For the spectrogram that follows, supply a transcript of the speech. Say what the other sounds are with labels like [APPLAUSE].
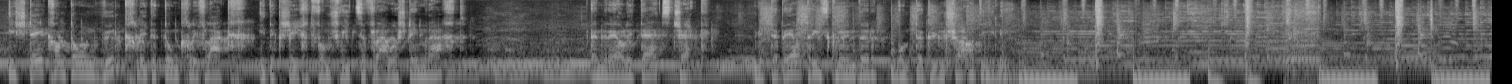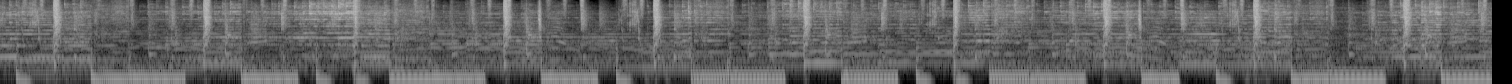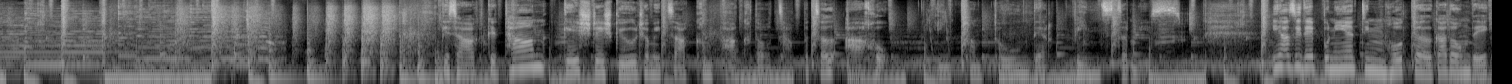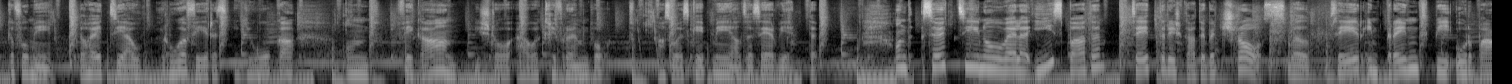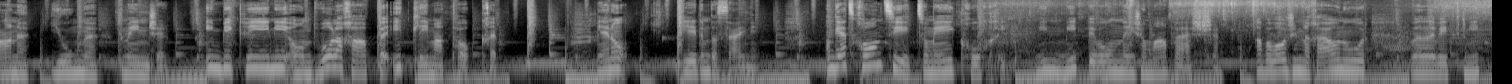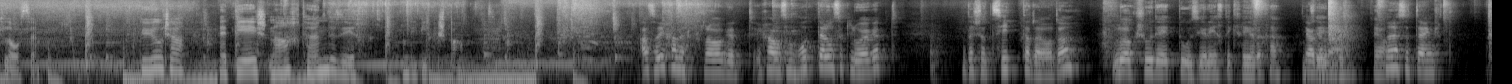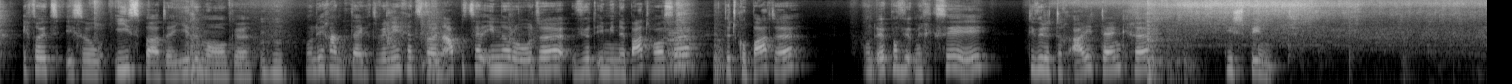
Ist der Kanton wirklich der dunkle Fleck in der Geschichte vom Schweizer Frauenstimmrecht? Ein Realitätscheck mit Beatrice Gmünder und der Gülscha Adili. Gesagt, getan. Gestern ist Gülscha mit Sack und Pack hier in Appenzell angekommen. Im Kanton der Finsternis. Ich habe sie deponiert im Hotel, gerade um die Ecke von mir. Da hat sie auch Ruhe für ihr Yoga. Und vegan ist hier auch kein Fremdwort. Also es gibt mehr als eine Serviette. Und sollte sie noch Eisbaden Zetter ist gerade über die Straße, weil sehr im Trend bei urbanen, jungen Menschen. Im Bikini und Wollkappe in die Limmat hocken. Genau, jedem das seine. Und jetzt kommt sie zu mir in die Küche. Mein Mitbewohner ist am Abwaschen. Aber wahrscheinlich auch nur, weil er mithören will. Gülscha hat die erste Nacht hinter sich und ich bin gespannt. Also ich habe mich gefragt, ich habe aus dem Hotel rausgeschaut und das ist ja Zittern, oder? Schaust du dort aus, in Richtung Kirche? Ja, genau. Ja. Dann also gedacht, ich gehe jetzt in so Eisbaden jeden Morgen. Mhm. Und ich habe gedacht, wenn ich jetzt hier in Appenzell Innerrhoden würde in meinen Badhosen dort baden und jemand würde mich sehen, die würden doch alle denken, die spinnt.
